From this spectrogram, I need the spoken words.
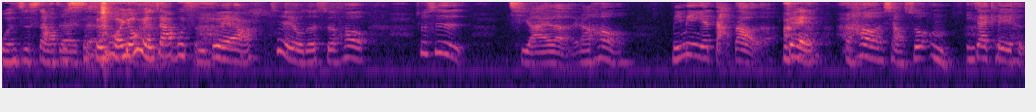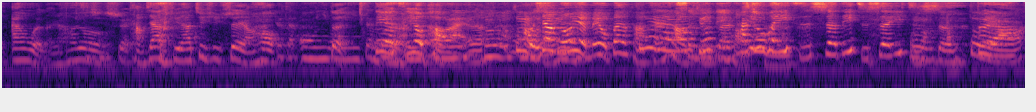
蚊子杀不死，怎么 永远杀不死？对啊，这有的时候就是。起来了，然后明明也打到了，对，然后想说，嗯，应该可以很安稳了，然后又躺下去，他继续睡，然后 对，第二次又跑来了，好像永远没有办法减少他就会一直生，一直生，一直生，对啊。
